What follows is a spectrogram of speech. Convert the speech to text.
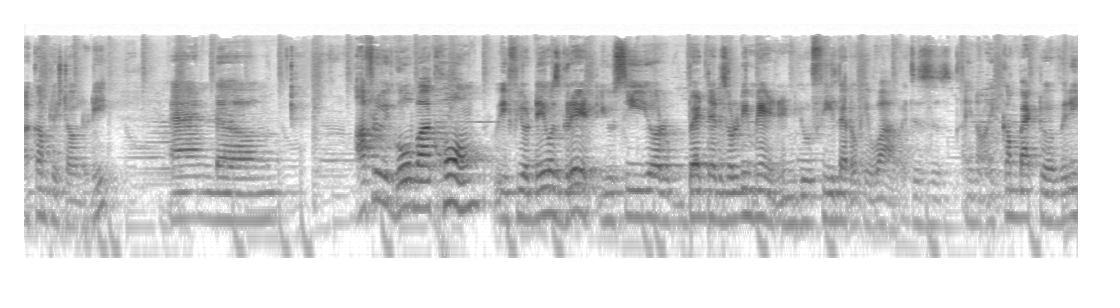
accomplished already. And um, after we go back home if your day was great you see your bed that is already made and you feel that okay wow this is you know i come back to a very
